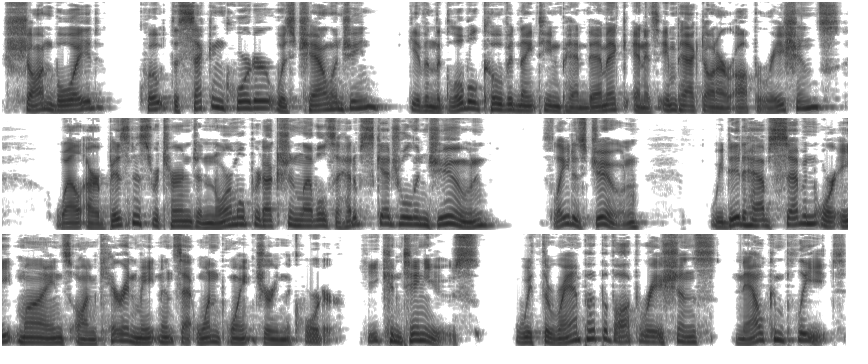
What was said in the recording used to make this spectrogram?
Sean Boyd. Quote, the second quarter was challenging given the global COVID 19 pandemic and its impact on our operations. While our business returned to normal production levels ahead of schedule in June, as late as June, we did have seven or eight mines on care and maintenance at one point during the quarter. He continues With the ramp up of operations now complete,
